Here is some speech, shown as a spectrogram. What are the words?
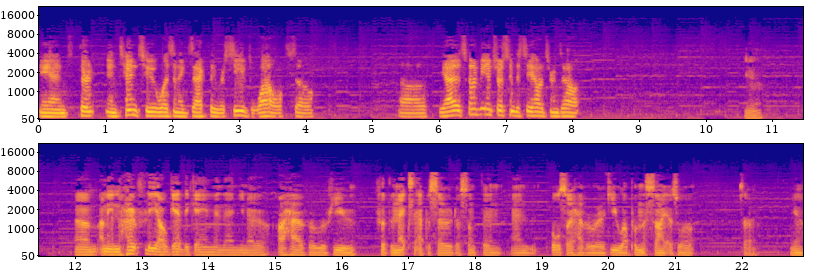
and thir- and 10.2 wasn't exactly received well. So, uh, yeah, it's going to be interesting to see how it turns out. Yeah. Um, I mean, hopefully I'll get the game and then, you know, I'll have a review for the next episode or something and also have a review up on the site as well. So, yeah.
